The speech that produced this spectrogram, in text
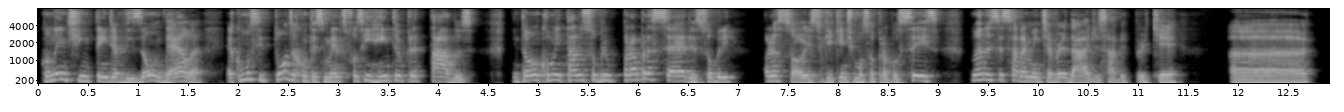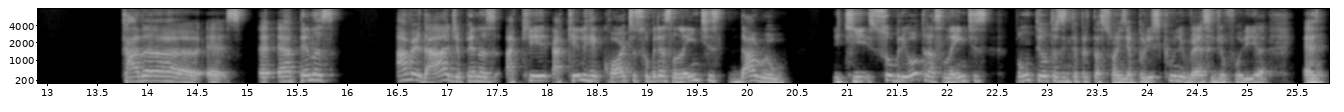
quando a gente entende a visão dela, é como se todos os acontecimentos fossem reinterpretados. Então é um comentário sobre a própria série, sobre olha só, isso aqui que a gente mostrou para vocês não é necessariamente a verdade, sabe? Porque uh, cada. É, é, é, apenas. A verdade, apenas aquele, recorte sobre as lentes da Rue. E que sobre outras lentes vão ter outras interpretações. E é por isso que o universo de euforia é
